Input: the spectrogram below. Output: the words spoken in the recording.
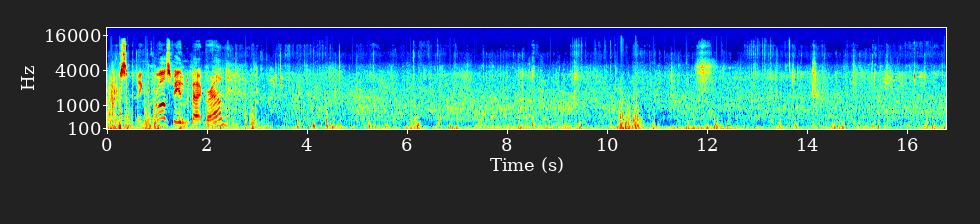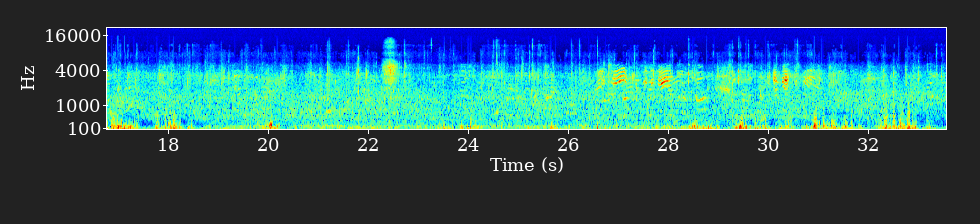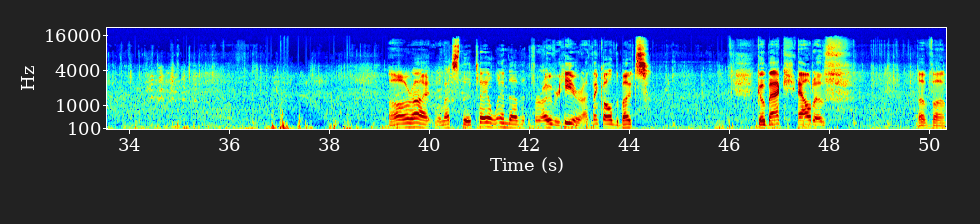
There's some Bing Crosby in the background. All right, well, that's the tail end of it for over here. I think all the boats go back out of of uh,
